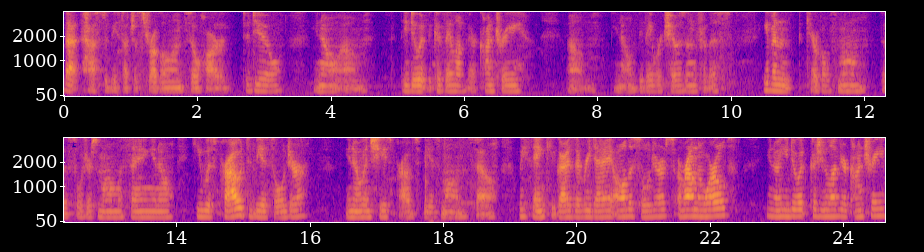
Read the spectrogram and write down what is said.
that has to be such a struggle and so hard to do. You know, um, they do it because they love their country. Um, you know, they were chosen for this. Even Kyrgyz's mom, the soldier's mom, was saying, you know, he was proud to be a soldier, you know, and she's proud to be his mom. So we thank you guys every day, all the soldiers around the world. You know, you do it because you love your country,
